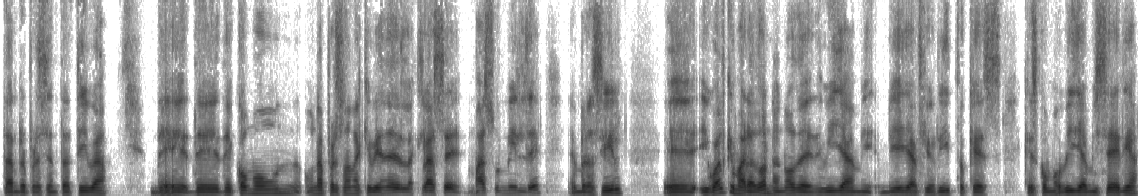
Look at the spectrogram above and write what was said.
tan representativa, de, de, de cómo un, una persona que viene de la clase más humilde en Brasil, eh, igual que Maradona, ¿no? De, de, Villa, Villa Fiorito, que es, que es como Villa Miseria,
